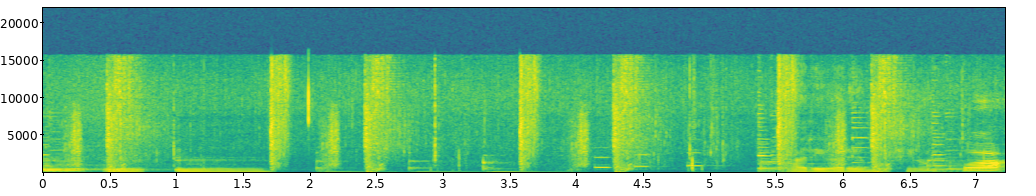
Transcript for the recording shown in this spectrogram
mm, mm, mm. arriveremo fino a qua.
